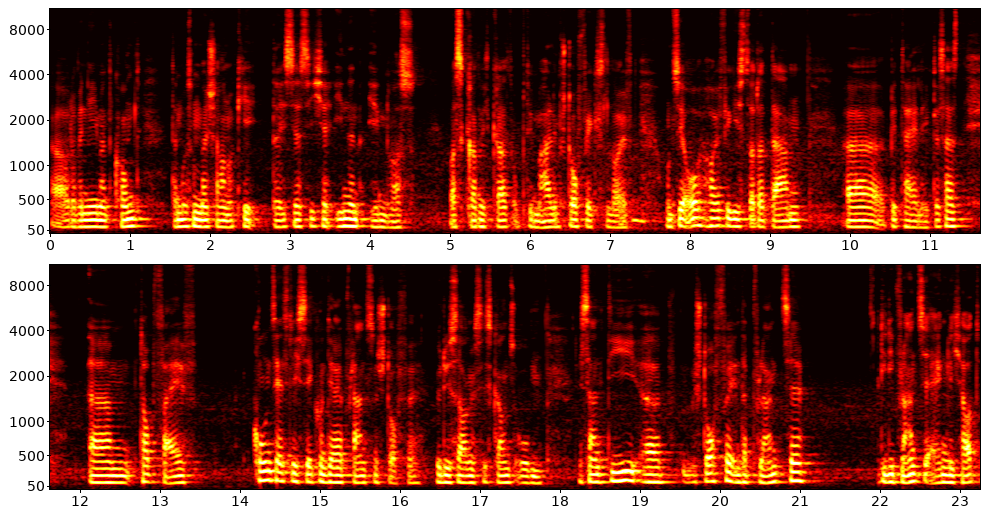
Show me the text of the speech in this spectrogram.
oder wenn jemand kommt, dann muss man mal schauen, okay, da ist ja sicher innen irgendwas was gerade nicht gerade optimal im Stoffwechsel läuft. Und sehr häufig ist da der Darm äh, beteiligt. Das heißt, ähm, Top 5, grundsätzlich sekundäre Pflanzenstoffe, würde ich sagen, es ist ganz oben. Das sind die äh, Stoffe in der Pflanze, die die Pflanze eigentlich hat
